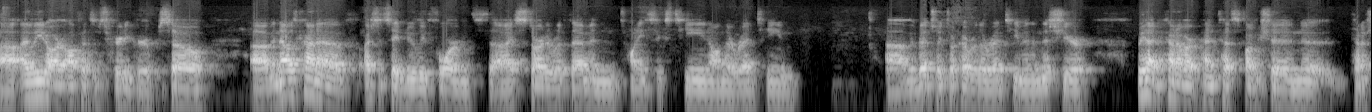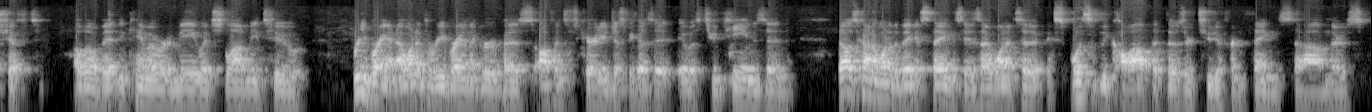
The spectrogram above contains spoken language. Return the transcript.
Uh, I lead our offensive security group. So, um, and that was kind of, I should say, newly formed. Uh, I started with them in 2016 on their red team. Um, eventually took over the red team, and then this year we had kind of our pen test function uh, kind of shift a little bit, and it came over to me, which allowed me to rebrand. I wanted to rebrand the group as offensive security just because it, it was two teams and that was kind of one of the biggest things is I wanted to explicitly call out that those are two different things. Um, there's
